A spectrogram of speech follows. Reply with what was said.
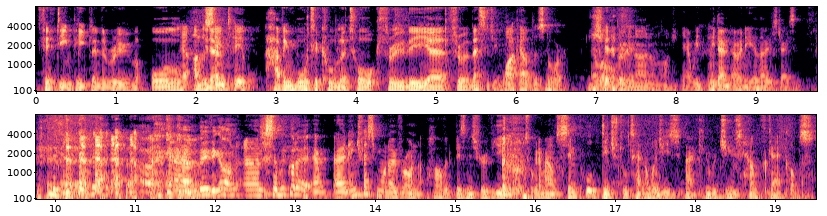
15 people in the room, all Yeah, on the you know, same table. having water cooler talk through the uh, through a messaging. Walk out the door. Hello, 39 on. Yeah, we, we don't know any of those, Jason. uh, moving on. Um, so we've got a, a, an interesting one over on Harvard Business Review talking about simple digital technologies that can reduce healthcare costs.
